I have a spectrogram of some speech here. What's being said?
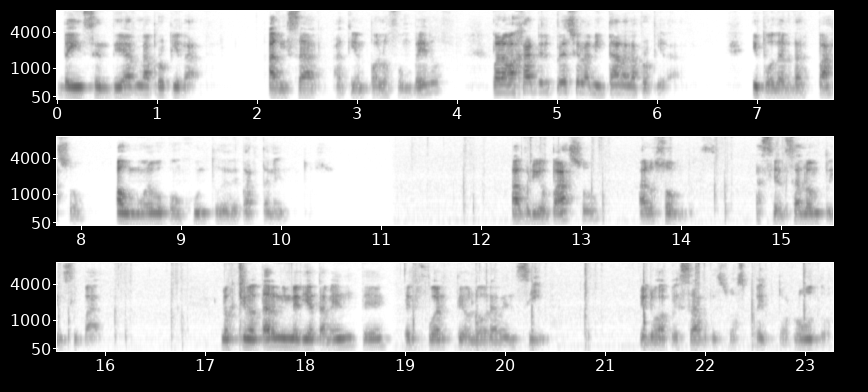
de incendiar la propiedad, avisar a tiempo a los bomberos para bajar del precio a la mitad a la propiedad y poder dar paso a un nuevo conjunto de departamentos. Abrió paso a los hombres hacia el salón principal, los que notaron inmediatamente el fuerte olor a benzina, pero a pesar de su aspecto rudo,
